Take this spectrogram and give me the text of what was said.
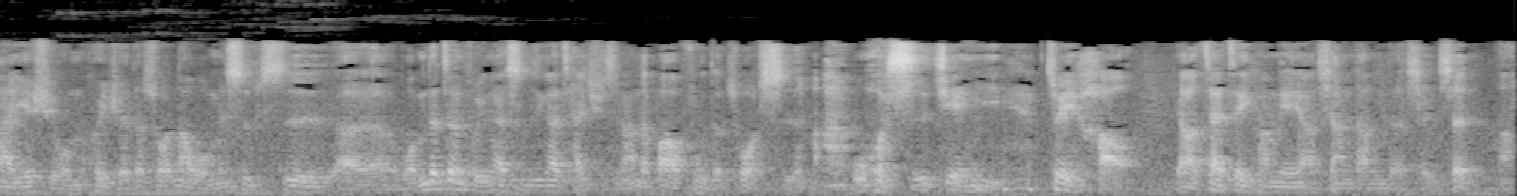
那也许我们会觉得说，那我们是不是呃，我们的政府应该是不是应该采取什么样的报复的措施啊？我是建议最好要在这一方面要相当的审慎啊，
